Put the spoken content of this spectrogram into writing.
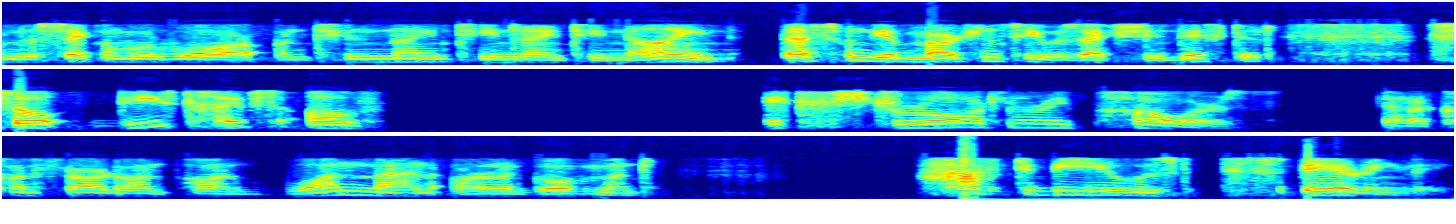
from the Second World War until 1999. That's when the emergency was actually lifted. So these types of extraordinary powers that are conferred upon one man or a government have to be used sparingly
